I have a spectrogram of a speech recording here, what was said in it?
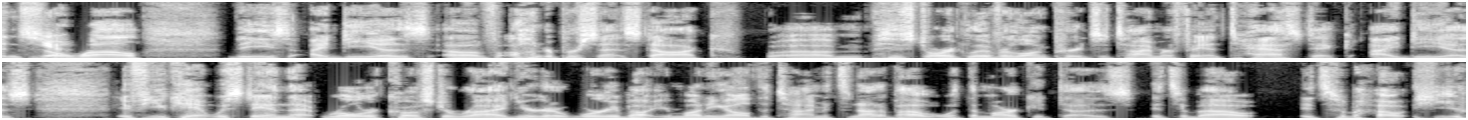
And so, yeah. while these ideas of 100% stock um, historically over long periods of time are fantastic ideas, if you can't withstand that roller coaster ride and you're going to worry about your money all the time, it's not about what the market does. It's about it's about your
